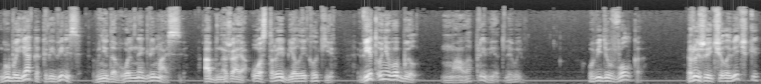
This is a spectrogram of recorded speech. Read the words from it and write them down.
Губы Яка кривились в недовольной гримасе, обнажая острые белые клыки. Вид у него был малоприветливый. Увидев волка, рыжие человечки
